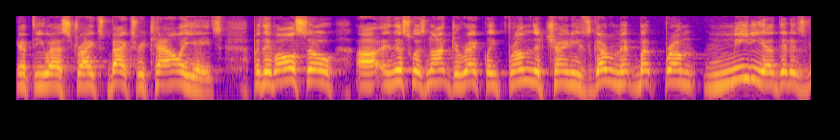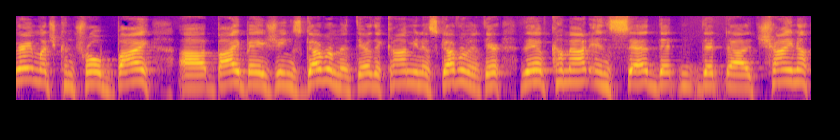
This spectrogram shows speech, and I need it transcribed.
if the U.S. strikes back, retaliates. But they've also, uh, and this was not directly from the Chinese government, but from media that is very much controlled by uh, by Beijing's government there, the communist government there. They have come out and said that that uh, China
